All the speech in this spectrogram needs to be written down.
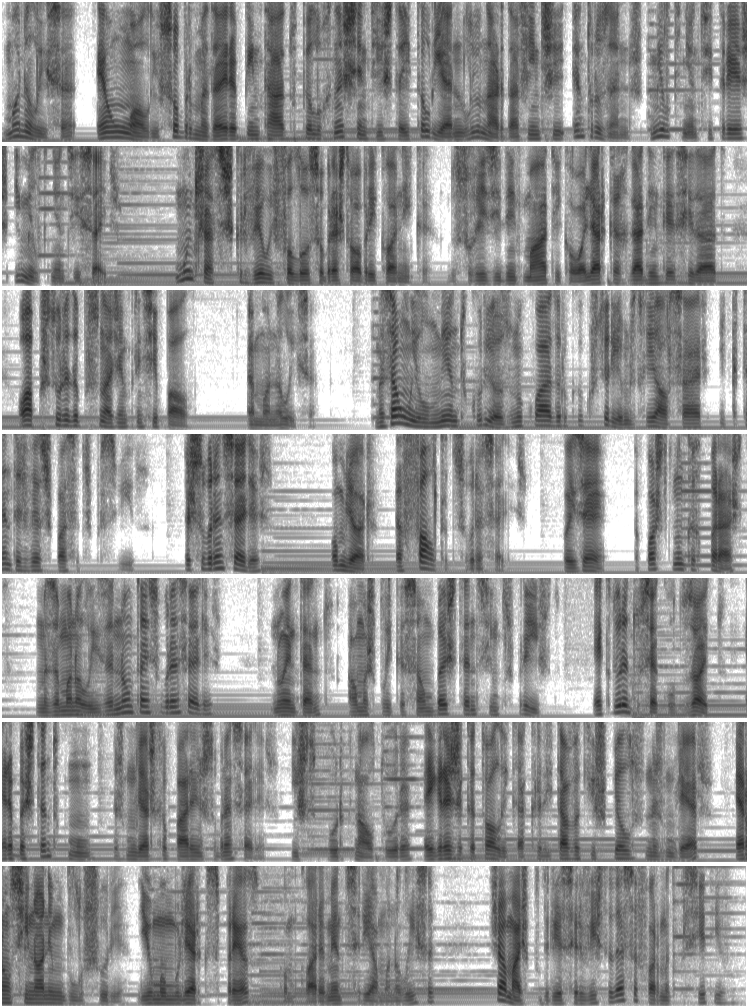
Mona Lisa é um óleo sobre madeira pintado pelo renascentista italiano Leonardo da Vinci entre os anos 1503 e 1506. Muito já se escreveu e falou sobre esta obra icónica, do sorriso enigmático ao olhar carregado de intensidade ou à postura da personagem principal, a Mona Lisa. Mas há um elemento curioso no quadro que gostaríamos de realçar e que tantas vezes passa despercebido: as sobrancelhas. Ou melhor, a falta de sobrancelhas. Pois é, aposto que nunca reparaste, mas a Mona Lisa não tem sobrancelhas. No entanto, há uma explicação bastante simples para isto. É que durante o século XVIII era bastante comum as mulheres reparem as sobrancelhas. Isto porque, na altura, a Igreja Católica acreditava que os pelos nas mulheres eram sinónimo de luxúria e uma mulher que se preze, como claramente seria a Mona Lisa, jamais poderia ser vista dessa forma depreciativa.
